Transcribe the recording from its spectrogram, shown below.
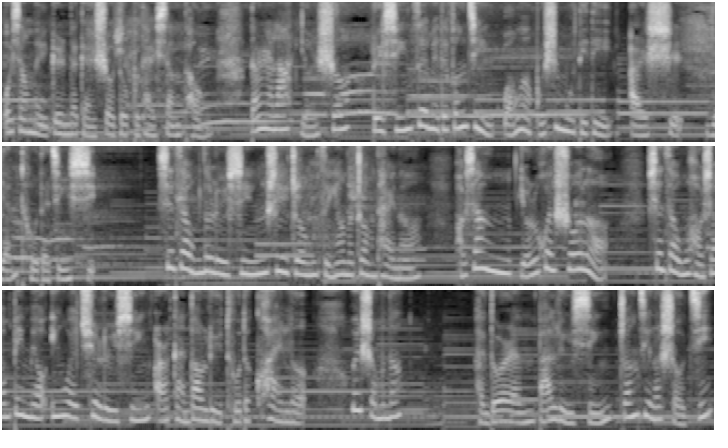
我想每个人的感受都不太相同。当然啦，有人说，旅行最美的风景往往不是目的地，而是沿途的惊喜。现在我们的旅行是一种怎样的状态呢？好像有人会说了，现在我们好像并没有因为去旅行而感到旅途的快乐，为什么呢？很多人把旅行装进了手机，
